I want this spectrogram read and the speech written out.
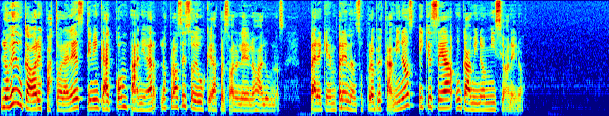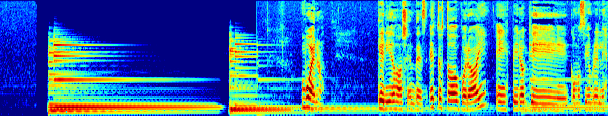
Los educadores pastorales tienen que acompañar los procesos de búsqueda personales de los alumnos, para que emprendan sus propios caminos y que sea un camino misionero. Bueno, queridos oyentes, esto es todo por hoy. espero que, como siempre les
